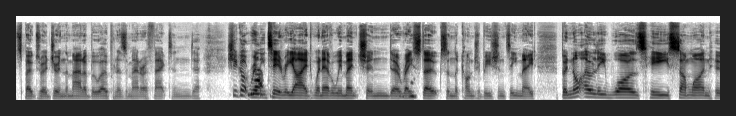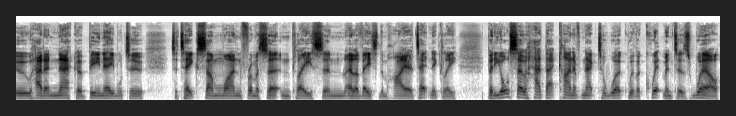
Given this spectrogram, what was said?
spoke to her during the Malibu Open, as a matter of fact, and uh, she got really yep. teary eyed whenever we mentioned uh, Ray mm-hmm. Stokes and the contributions he made. But not only was he someone who had a knack of being able to to take someone from a certain place and elevate them higher technically, but he also had that kind of knack to work with equipment as well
